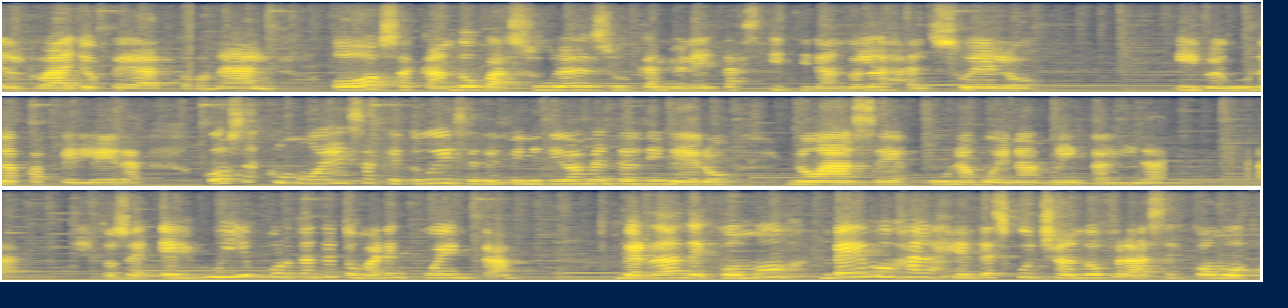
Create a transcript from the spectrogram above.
el rayo peatonal o sacando basura de sus camionetas y tirándolas al suelo y en una papelera. Cosas como esas que tú dices, definitivamente el dinero no hace una buena mentalidad. Entonces es muy importante tomar en cuenta ¿verdad? De cómo vemos a la gente escuchando frases como,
